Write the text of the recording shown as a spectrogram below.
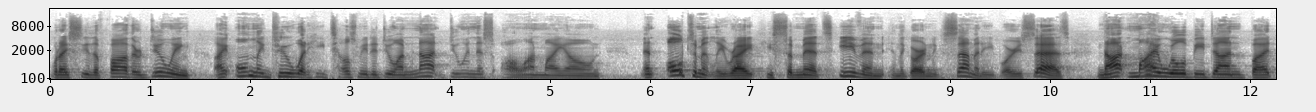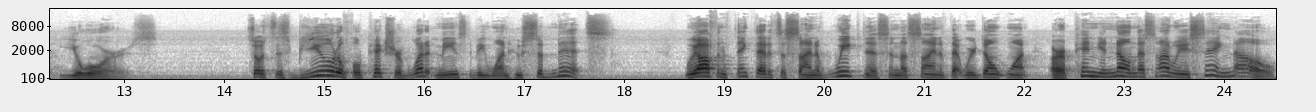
what I see the Father doing. I only do what He tells me to do. I'm not doing this all on my own. And ultimately, right, He submits, even in the Garden of Gethsemane, where He says, Not my will be done, but yours. So it's this beautiful picture of what it means to be one who submits. We often think that it's a sign of weakness and a sign of that we don't want our opinion known. That's not what he's saying, no.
